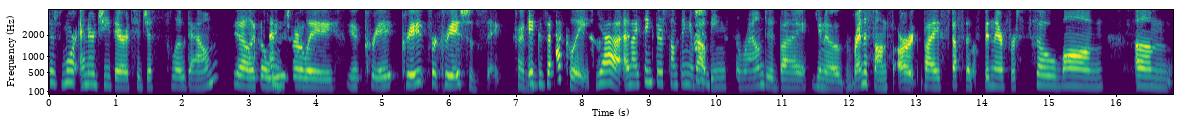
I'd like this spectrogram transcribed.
there's more energy there to just slow down Yeah, like a leisurely you create create for creation's sake, kind of. Exactly. Yeah. And I think there's something about being surrounded by, you know, Renaissance art, by stuff that's been there for so long. Um,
